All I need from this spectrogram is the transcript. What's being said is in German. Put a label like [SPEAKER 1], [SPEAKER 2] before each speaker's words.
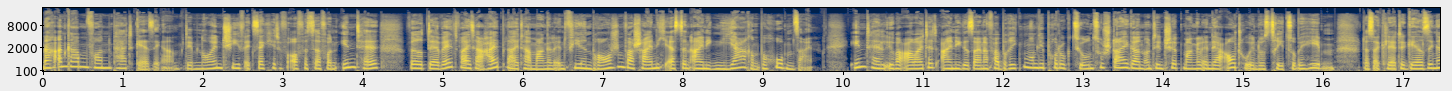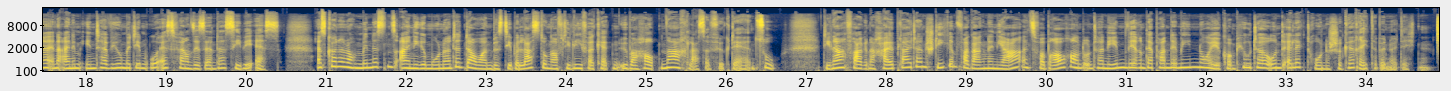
[SPEAKER 1] Nach Angaben von Pat Gelsinger, dem neuen Chief Executive Officer von Intel, wird der weltweite Halbleitermangel in vielen Branchen wahrscheinlich erst in einigen Jahren behoben sein. Intel überarbeitet einige seiner Fabriken, um die Produktion zu steigern und den Chipmangel in der Autoindustrie zu beheben. Das erklärte Gelsinger in einem Interview mit dem US-Fernsehsender CBS. Es könne noch mindestens einige Monate dauern, bis die Belastung auf die Lieferketten überhaupt nachlasse, fügte er hinzu. Die Nachfrage nach Halbleitern stieg im vergangenen Jahr, als Verbraucher und Unternehmen während der Pandemie neue Computer und elektronische Geräte benötigten.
